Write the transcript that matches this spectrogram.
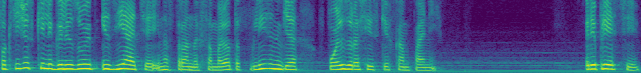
фактически легализует изъятие иностранных самолетов в лизинге в пользу российских компаний. Репрессии.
